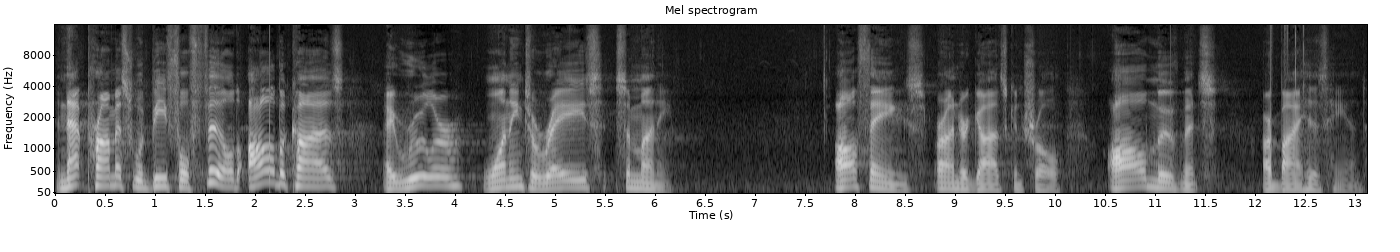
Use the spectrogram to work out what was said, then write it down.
And that promise would be fulfilled all because a ruler wanting to raise some money. All things are under God's control, all movements are by his hand.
